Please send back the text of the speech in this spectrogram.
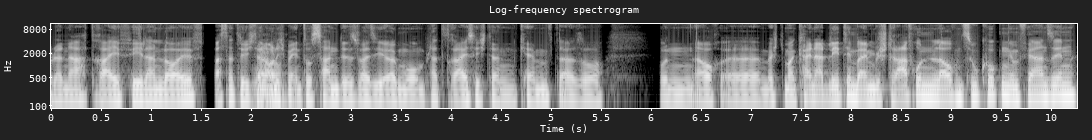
oder nach drei Fehlern läuft, was natürlich dann ja. auch nicht mehr interessant ist, weil sie irgendwo um Platz 30 dann kämpft. Also und auch äh, möchte man keine Athletin beim Strafrundenlaufen zugucken im Fernsehen.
